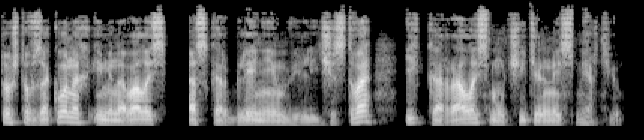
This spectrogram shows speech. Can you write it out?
то, что в законах именовалось оскорблением величества и каралось мучительной смертью.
